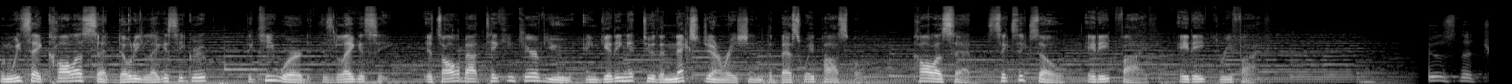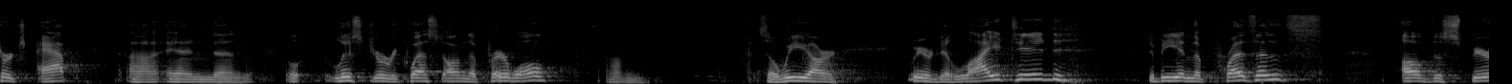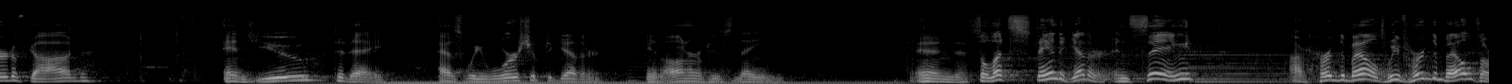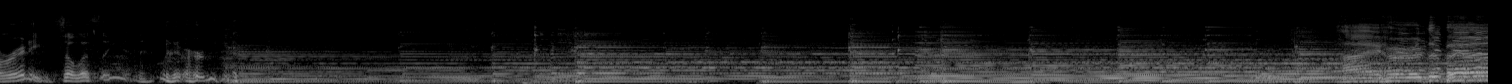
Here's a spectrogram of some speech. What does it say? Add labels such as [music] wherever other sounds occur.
When we say call us at Doty Legacy Group, the key word is legacy. It's all about taking care of you and getting it to the next generation the best way possible. Call us at 660 885 8835. Use the church app uh, and uh, list your request on the prayer wall. Um, so we are we are delighted to be in the presence of the Spirit of God and you today as we worship together in honor of His name. And so let's stand together and sing. I've heard the bells. We've heard the bells already. So let's sing it. [laughs] Amen. bell.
